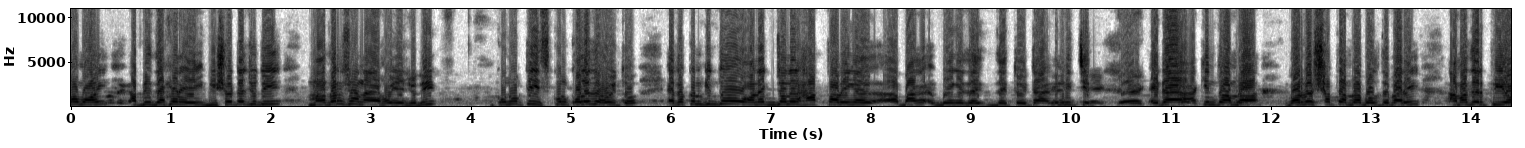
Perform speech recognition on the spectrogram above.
সময় আপনি দেখেন, এই বিষয়টা যদি মাদ্রাসা না হয়ে যদি কোনো একটি স্কুল কলেজে হইতো এতক্ষণ কিন্তু অনেকজনের হাত পা ভেঙে ভেঙে যেত এটা নিশ্চিত। এটা কিন্তু আমরা গর্বের সাথে আমরা বলতে পারি। আমাদের প্রিয়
